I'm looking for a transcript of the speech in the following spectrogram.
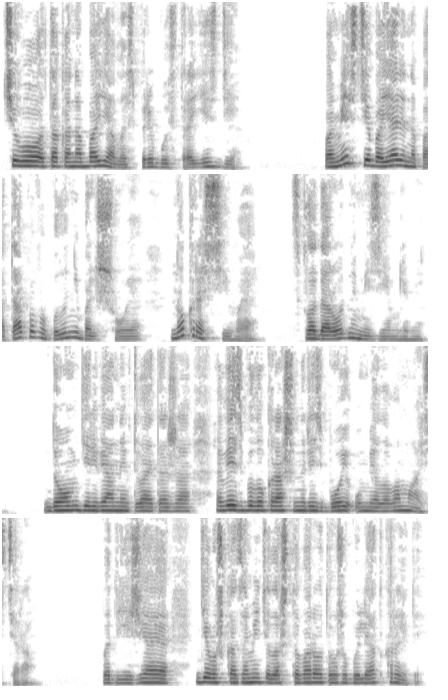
чего так она боялась при быстрой езде. Поместье боярина Потапова было небольшое, но красивое, с плодородными землями. Дом деревянный в два этажа, весь был украшен резьбой умелого мастера. Подъезжая, девушка заметила, что ворота уже были открыты.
